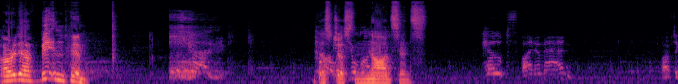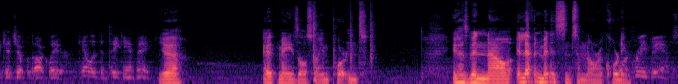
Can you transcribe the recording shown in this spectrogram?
I already have beaten him. Get out of here. That's just nonsense. Help, Spider-Man. I'll have to catch up with Ock later. Can't let them take Aunt May. Yeah. Aunt May is also important. It has been now 11 minutes since I'm now recording. Or Gray Vans.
